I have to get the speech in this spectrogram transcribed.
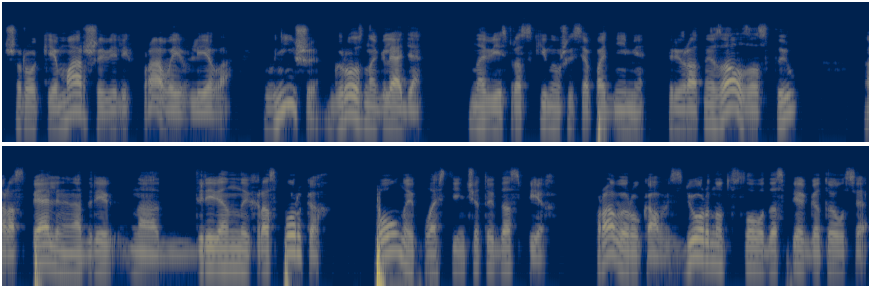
Широкие марши вели вправо и влево. В нише, грозно глядя на весь раскинувшийся под ними привратный зал, застыл, распяленный на, древ... на деревянных распорках, полный пластинчатый доспех. Правый рукав вздернут, слово доспех готовился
